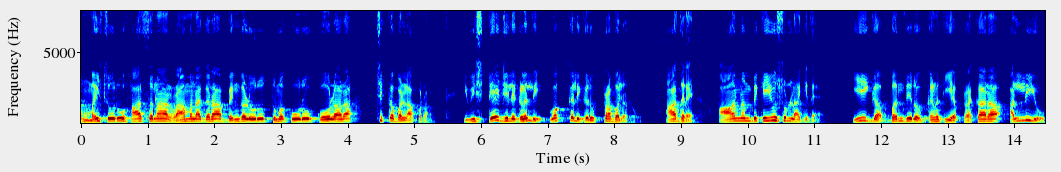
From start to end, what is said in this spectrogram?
ಮೈಸೂರು, ಹಾಸನ, ರಾಮನಗರ, ಬೆಂಗಳೂರು, ತುಮಕೂರು, ಕೋಲಾರ, ಚಿಕ್ಕಬಳ್ಳಾಪುರ ಇವಿಷ್ಟೇ ಜಿಲ್ಲೆಗಳಲ್ಲಿ ಒಕ್ಕಲಿಗರು ಪ್ರಬಲರು. ಆದರೆ ಆ ನಂಬಿಕೆಯೂ ಸುಳ್ಳಾಗಿದೆ. ಈಗ ಬಂದಿರೋ ಗಣತಿಯ ಪ್ರಕಾರ ಅಲ್ಲಿಯೂ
